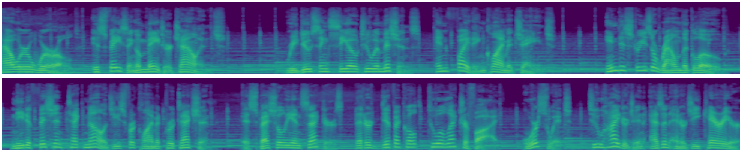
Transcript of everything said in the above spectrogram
Our world is facing a major challenge reducing CO2 emissions and fighting climate change. Industries around the globe need efficient technologies for climate protection, especially in sectors that are difficult to electrify or switch to hydrogen as an energy carrier.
